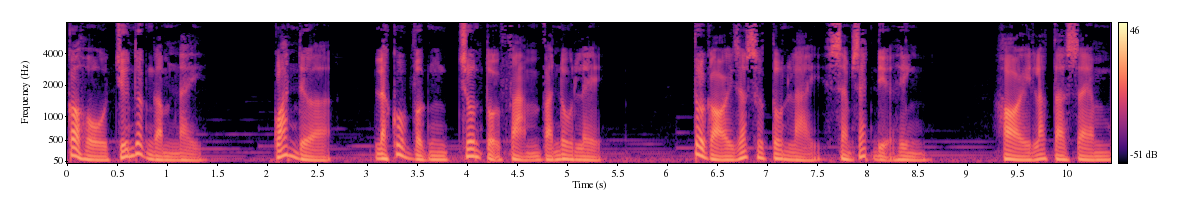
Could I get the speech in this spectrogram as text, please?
có hồ chứa nước ngầm này. Quá nửa là khu vực chôn tội phạm và nô lệ. Tôi gọi giáo sư Tôn lại xem xét địa hình hỏi lão ta xem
